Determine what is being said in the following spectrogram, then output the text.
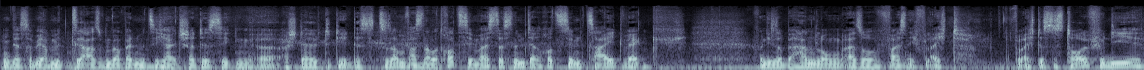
Und Deshalb ja mit, ja, also werden mit Sicherheit Statistiken äh, erstellt, die das zusammenfassen. Aber trotzdem, weißt du, das nimmt ja trotzdem Zeit weg von dieser Behandlung. Also weiß nicht, vielleicht, vielleicht ist es toll für die,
